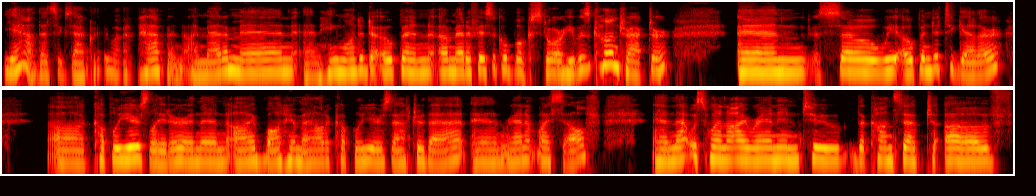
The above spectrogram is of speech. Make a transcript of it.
yeah, that's exactly what happened. I met a man and he wanted to open a metaphysical bookstore. He was a contractor and so we opened it together uh, a couple of years later. And then I bought him out a couple of years after that and ran it myself. And that was when I ran into the concept of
